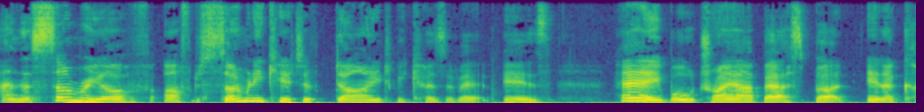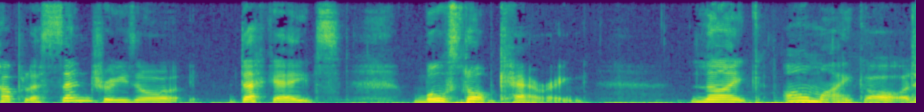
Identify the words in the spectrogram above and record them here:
And the summary of after so many kids have died because of it is, hey, we'll try our best, but in a couple of centuries or decades, we'll stop caring. Like, oh my god,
